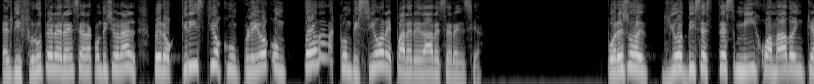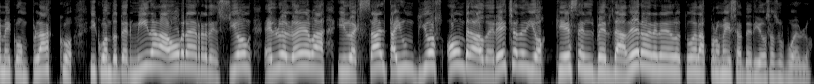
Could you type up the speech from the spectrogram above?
El disfrute de la herencia era condicional. Pero Cristo cumplió con todas las condiciones para heredar esa herencia. Por eso Dios dice, este es mi Hijo amado en que me complazco. Y cuando termina la obra de redención, Él lo eleva y lo exalta. Hay un Dios hombre a la derecha de Dios que es el verdadero heredero de todas las promesas de Dios a su pueblo.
